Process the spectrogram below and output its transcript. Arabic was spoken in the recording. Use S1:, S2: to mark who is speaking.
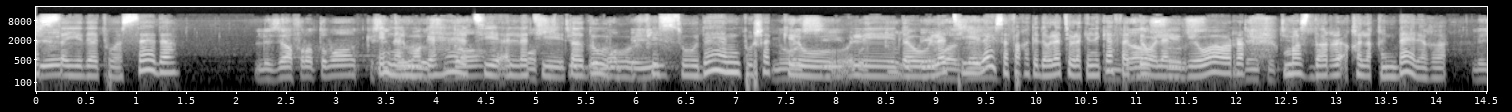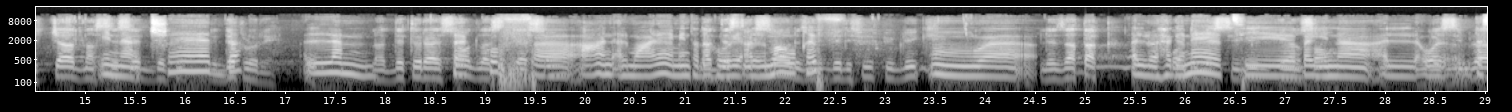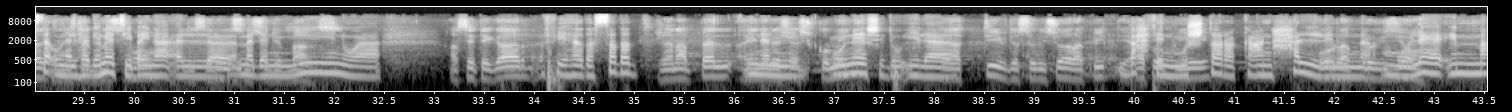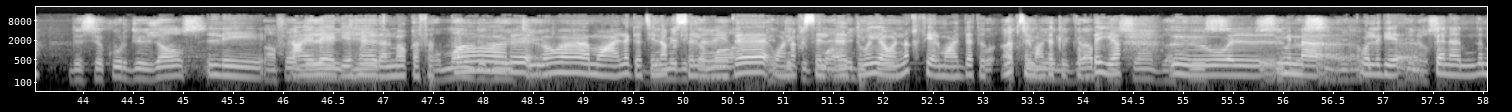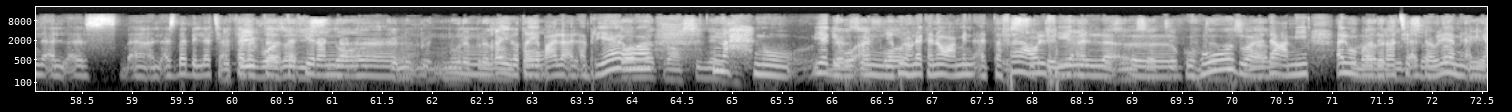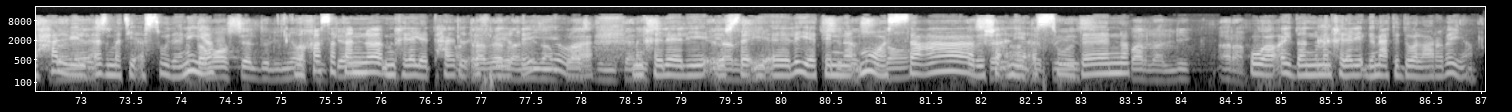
S1: السيدات والسادة إن المواجهات التي تدور في السودان تشكل لدولتي ليس فقط لدولتي ولكن لكافة دول الجوار مصدر قلق بالغ. إن تشاد لم تكف عن المعاناة من تدهور الموقف. والهجمات بين تستأون الهجمات بين المدنيين و في هذا الصدد إنني أناشد إلى بحث مشترك عن حل ملائم لعلاج هذا الموقف الطارئ ومعالجة نقص الغذاء ونقص الأدوية ونقص المعدات نقص المعدات الطبية مما والذي كان من ضمن الأسباب التي أثرت تأثيرا غير طيب على الأبرياء ونحن يجب أن يكون هناك نوع من التفاعل في الجهود ودعم المبادرات الدولية من أجل حل الأزمة السورية. السودانية وخاصة من خلال الاتحاد الإفريقي ومن خلال إرساء آلية موسعة بشأن السودان وأيضا من خلال جماعة الدول العربية.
